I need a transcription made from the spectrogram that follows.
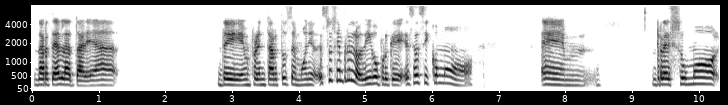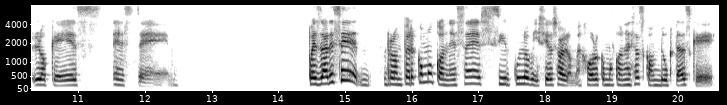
darte a la tarea de enfrentar tus demonios. Esto siempre lo digo porque es así como em, resumo lo que es este pues dar ese romper como con ese círculo vicioso a lo mejor como con esas conductas que,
